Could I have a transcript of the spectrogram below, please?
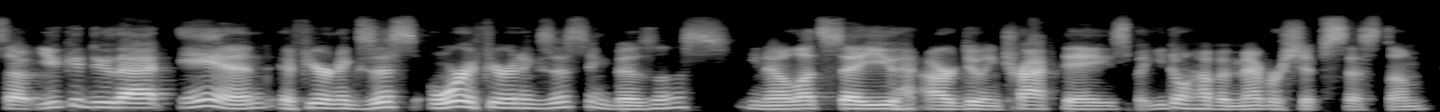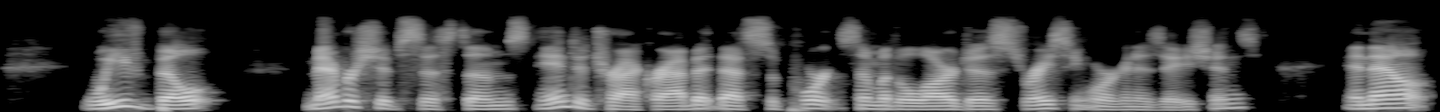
so you could do that and if you're an exist or if you're an existing business you know let's say you are doing track days but you don't have a membership system we've built membership systems into trackrabbit that support some of the largest racing organizations and now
